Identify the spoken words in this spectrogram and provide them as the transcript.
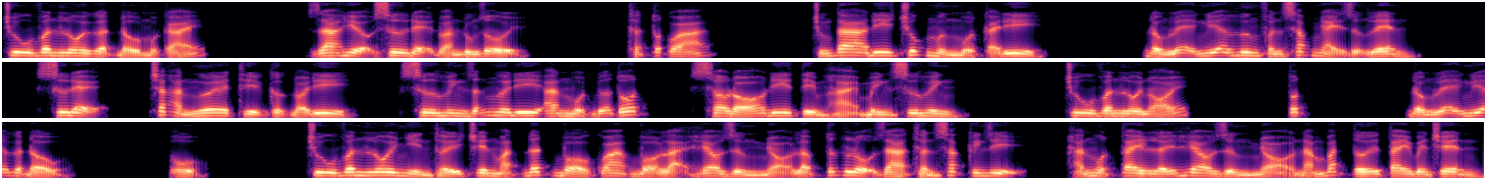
Chu vân lôi gật đầu một cái. Ra hiệu sư đệ đoán đúng rồi. Thật tốt quá. Chúng ta đi chúc mừng một cái đi. Đồng lệ nghĩa hưng phấn sắp nhảy dựng lên. Sư đệ, chắc hẳn ngươi thì cực đói đi. Sư huynh dẫn ngươi đi ăn một bữa tốt, sau đó đi tìm hải minh sư huynh chu vân lôi nói. Tốt. Đồng lệ nghĩa gật đầu. Ồ. Chu vân lôi nhìn thấy trên mặt đất bỏ qua bỏ lại heo rừng nhỏ lập tức lộ ra thần sắc kinh dị hắn một tay lấy heo rừng nhỏ nắm bắt tới tay bên trên,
